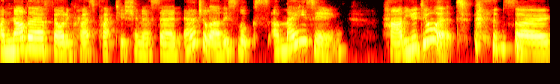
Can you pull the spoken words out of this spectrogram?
another feldenkrais practitioner said angela this looks amazing how do you do it and so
